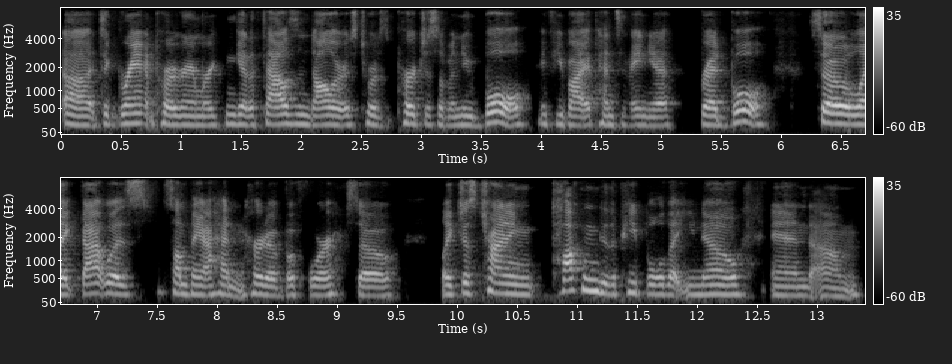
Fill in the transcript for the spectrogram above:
uh, it's a grant program where you can get a thousand dollars towards the purchase of a new bull if you buy a pennsylvania bred bull. So like that was something i hadn't heard of before. So like just trying talking to the people that you know and um,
